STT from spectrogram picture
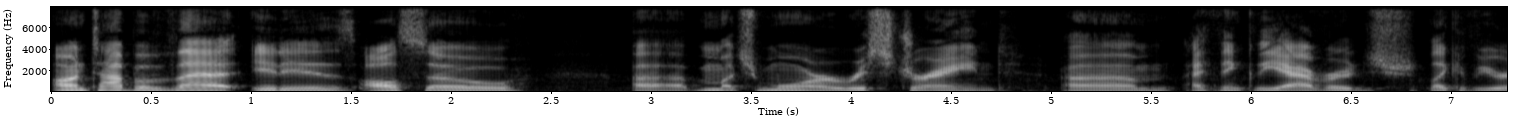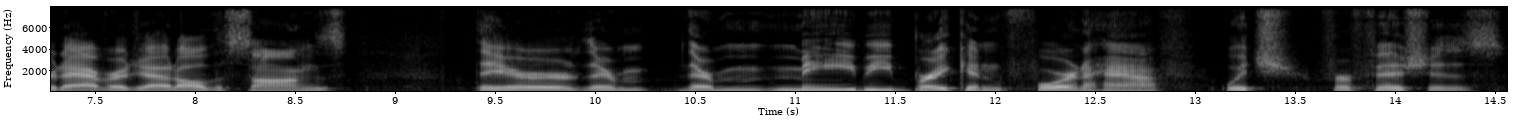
on top of that, it is also uh, much more restrained. Um, I think the average, like if you were to average out all the songs, they're they're they're maybe breaking four and a half, which for Phish is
